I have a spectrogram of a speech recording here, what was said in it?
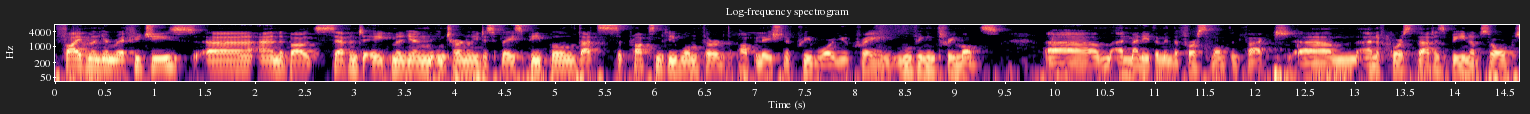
5 million refugees uh, and about 7 to 8 million internally displaced people. That's approximately one third of the population of pre war Ukraine moving in three months. Um, and many of them in the first month, in fact. Um, and of course, that has been absorbed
